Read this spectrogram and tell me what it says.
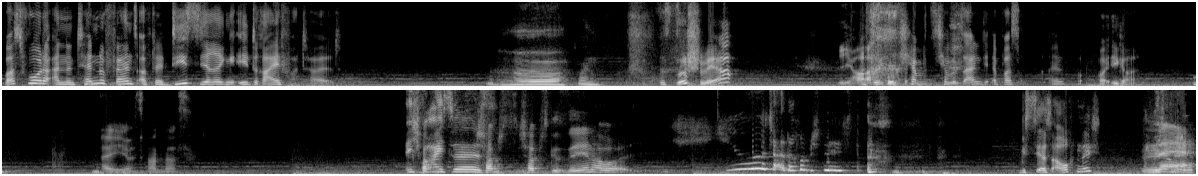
Was wurde an Nintendo-Fans auf der diesjährigen E3 verteilt? Äh, Mann. Ist das so schwer? Ja. Also ich, ich habe hab jetzt eigentlich etwas einfach. Aber egal. Ey, was war denn das? Ich weiß es! Ich hab's, ich hab's gesehen, aber ich, ich erinnere mich nicht. Wisst ihr es auch nicht? Nee.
